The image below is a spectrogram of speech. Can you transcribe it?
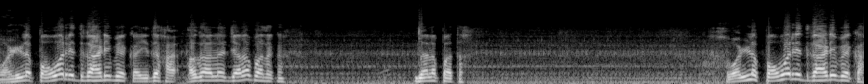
ಒಳ್ಳೆ ಪವರ್ ಇದ್ದ ಗಾಡಿ ಬೇಕಾ? ಇದು ಆಗಲ್ಲ ಜಲಪಾತಕ. ಜಲಪಾತ. ಒಳ್ಳೆ ಪವರ್ ಇದ್ದ ಗಾಡಿ ಬೇಕಾ?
